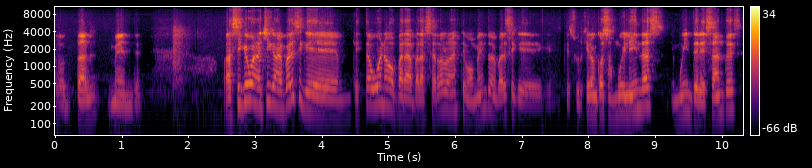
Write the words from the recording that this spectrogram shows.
totalmente. Así que bueno, chicas, me parece que, está bueno para, cerrarlo en este momento. Me parece que, surgieron cosas muy lindas y muy interesantes.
